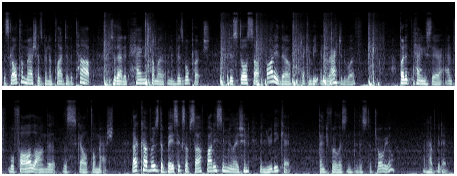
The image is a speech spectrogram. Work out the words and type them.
the skeletal mesh has been applied to the top so that it hangs from a, an invisible perch. It is still soft body though that can be interacted with, but it hangs there and will fall along the, the skeletal mesh. That covers the basics of soft body simulation in UDK. Thank you for listening to this tutorial and have a good day.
